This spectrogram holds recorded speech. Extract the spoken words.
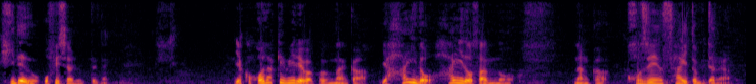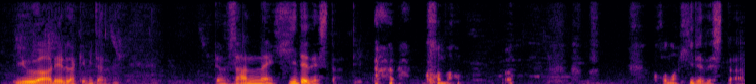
ヒデのオフィシャルってね。いや、ここだけ見れば、このなんか、いや、ハイド、ハイドさんの、なんか、個人サイトみたいな URL だけ見たらね、でも残念、ヒデでしたっていう。この このヒデでした。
